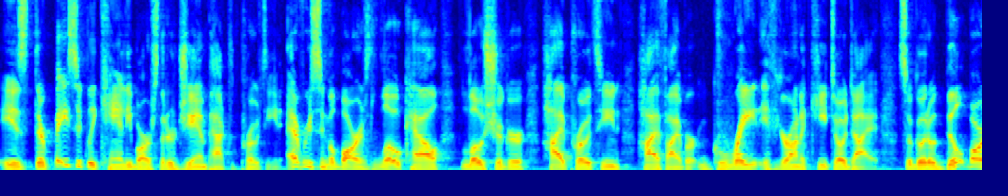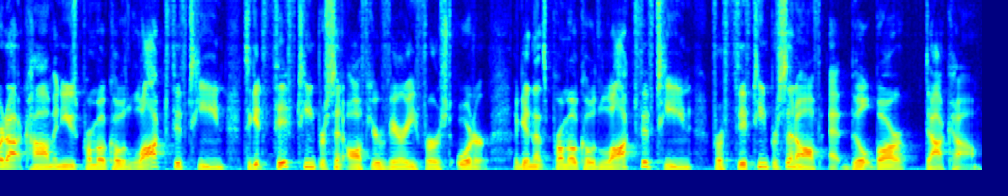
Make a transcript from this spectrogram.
is they're basically candy bars that are jam packed with protein. Every single bar is low cal, low sugar, high protein, high fiber. Great if you're on a keto diet. So go to builtbar.com and use promo code LOCKED15 to get 15% off your very first order. Again, that's promo code LOCKED15 for 15% off at builtbar.com.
